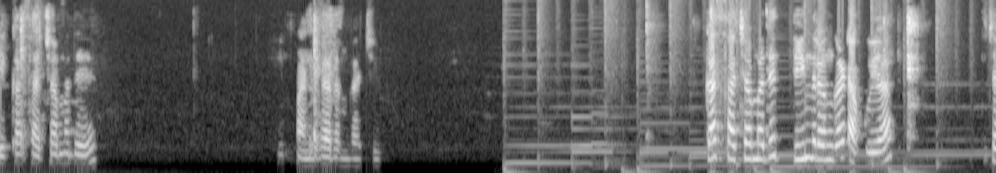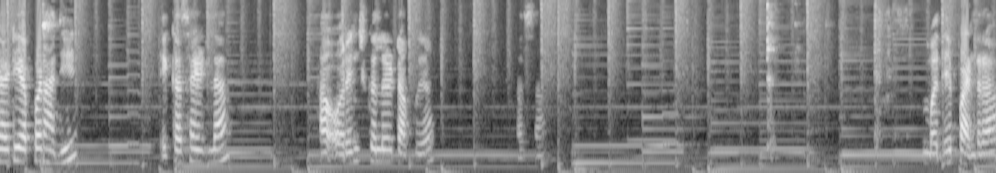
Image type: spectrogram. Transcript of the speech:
एका साच्यामध्ये ही पांढऱ्या रंगाची. एकाच साच्यामध्ये तीन रंग टाकूया. त्याच्यासाठी आपण आधी एका साईडला हा ऑरेंज कलर टाकूया. असा. मध्ये पांढरा.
